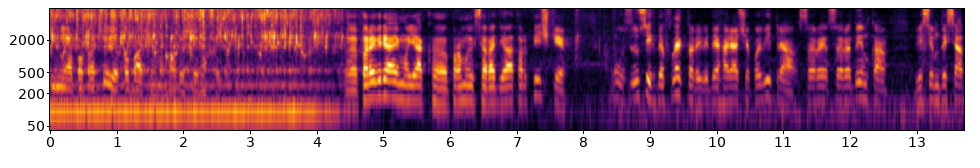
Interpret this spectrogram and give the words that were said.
хімія попрацює, побачимо, може ще насипати. Е, Перевіряємо, як е, промився радіатор пічки. Ну, з усіх дефлекторів іде гаряче повітря, серединка 80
